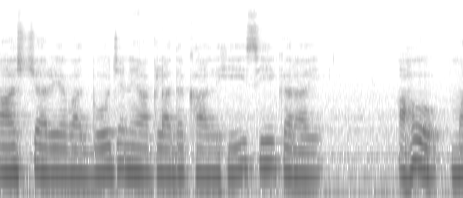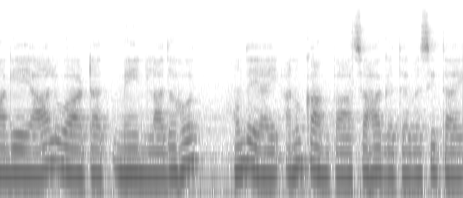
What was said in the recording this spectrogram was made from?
ආශ්චර්යවත් භෝජනයක් ලද කලෙහි සිහි කරයි අහෝ මගේ යාළුවාටත් මෙයින් ලදහොත් හොඳයයි අනුකම්පා සහගතව සිතයි.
